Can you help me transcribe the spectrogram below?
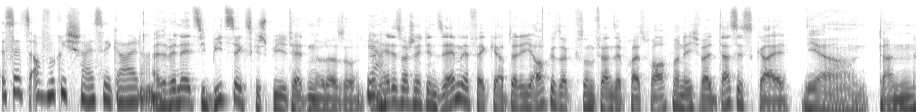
Ist jetzt auch wirklich scheißegal dann. Also wenn da jetzt die Beatsteaks gespielt hätten oder so, Ja. dann hätte es wahrscheinlich denselben Effekt gehabt. Da hätte ich auch gesagt, so einen Fernsehpreis braucht man nicht, weil das ist geil. Ja, und dann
